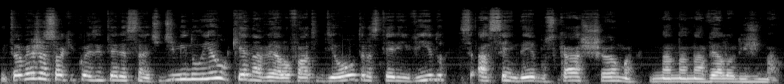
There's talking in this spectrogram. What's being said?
Então veja só que coisa interessante. Diminuiu o que na vela? O fato de outras terem vindo acender, buscar a chama na, na, na vela original.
